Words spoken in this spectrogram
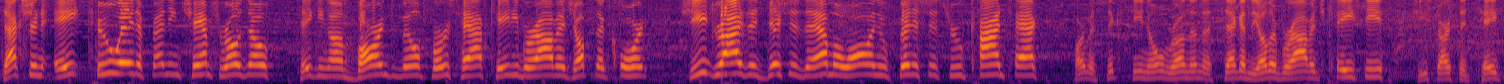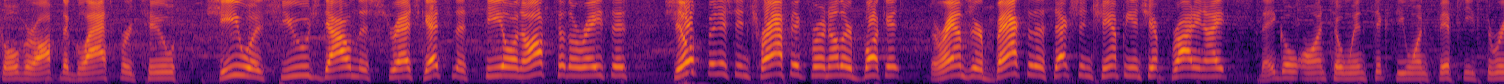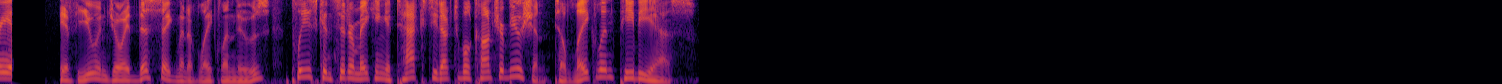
Section 8 two-way defending champs Roseau taking on Barnesville. First half, Katie Baravich up the court. She drives and dishes to Emma Walling, who finishes through contact. Part of a 16-0 run. Then the second, the other Baravich, Casey. She starts to take over off the glass for two. She was huge down the stretch, gets the steal, and off to the races. She'll finish in traffic for another bucket. The Rams are back to the section championship Friday night. They go on to win 61 53. If you enjoyed this segment of Lakeland News, please consider making a tax-deductible contribution to Lakeland PBS.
